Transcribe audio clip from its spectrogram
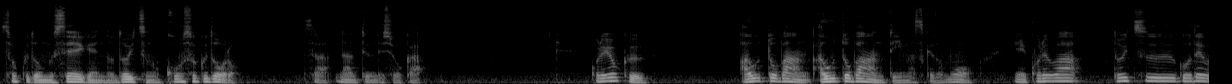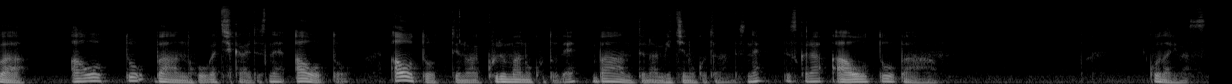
速度無制限のドイツの高速道路。さあ何て言うんでしょうか？これよくアウトバーンアウトバーンって言いますけども、えこれはドイツ語では青とバーンの方が近いですね。青と青とっていうのは車のことでバーンっていうのは道のことなんですね。ですから青とバーン。こうなります。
